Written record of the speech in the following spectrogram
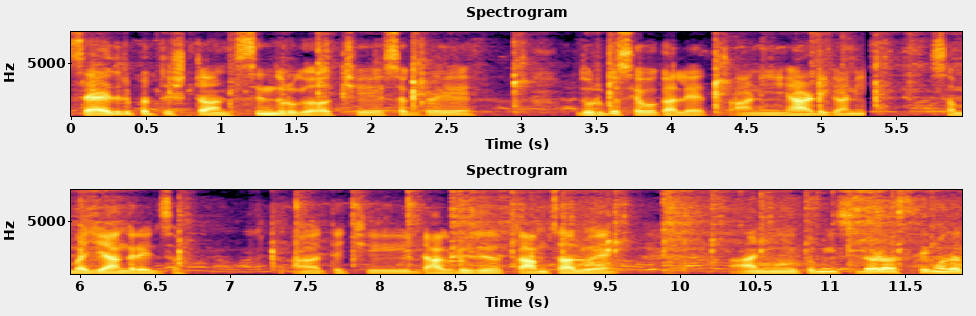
सह्याद्री प्रतिष्ठान सिंधुदुर्गचे सगळे दुर्गसेवक आले आहेत आणि ह्या ठिकाणी संभाजी आंग्रेंचं त्याची डागडुजीचं काम चालू आहे. आणि तुम्ही सदळ असते मदत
